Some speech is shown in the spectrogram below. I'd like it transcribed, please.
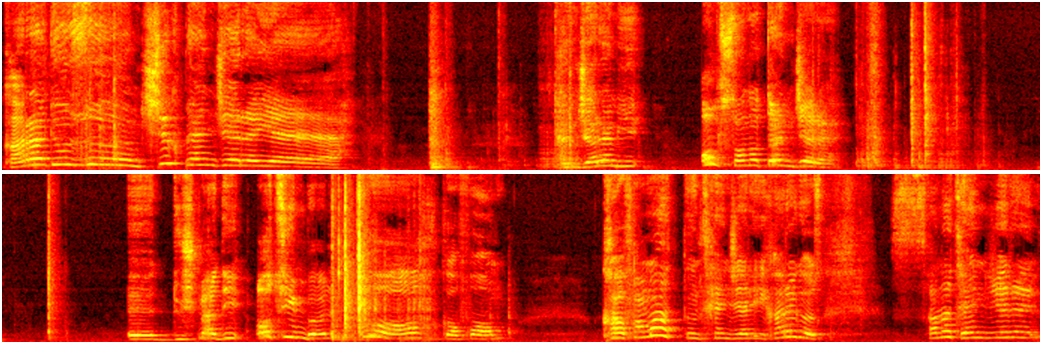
Kara gözüm çık pencereye. Tencere mi? Al sana tencere. Ee, düşmedi atayım böyle. Ah kafam. Kafama attın tencereyi Karagöz. Sana tencere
